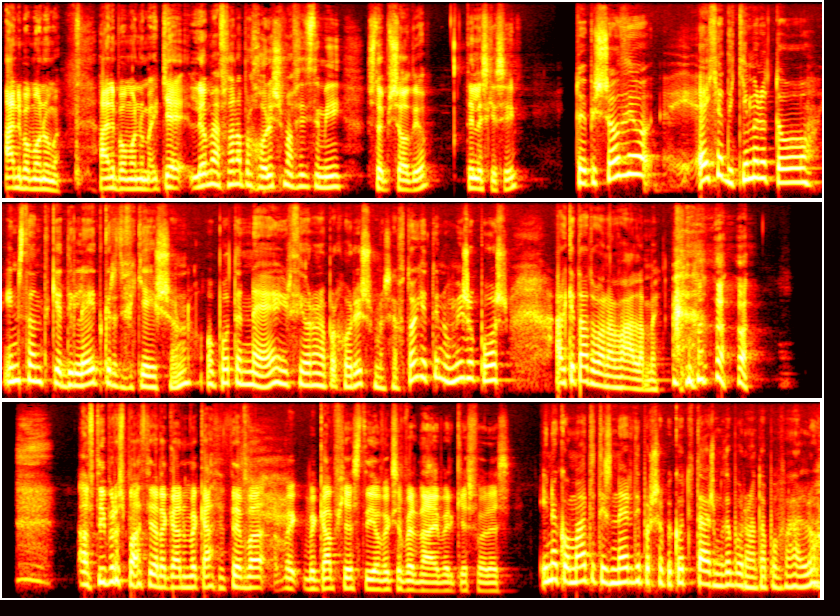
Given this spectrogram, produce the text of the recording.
Ανυπομονούμε. Ανυπομονούμε. Και λέω με αυτό να προχωρήσουμε αυτή τη στιγμή στο επεισόδιο. Τι λες και εσύ; Το επεισόδιο έχει αντικείμενο το instant και delayed gratification, οπότε ναι, ήρθε η ώρα να προχωρήσουμε σε αυτό, γιατί νομίζω πως αρκετά το αναβάλαμε. Αυτή η προσπάθεια να κάνουμε κάθε θέμα με, με κάποιο αστείο με ξεπερνάει μερικές φορές. Είναι κομμάτι της νέρνη προσωπικότητάς μου, δεν μπορώ να το αποβάλω.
